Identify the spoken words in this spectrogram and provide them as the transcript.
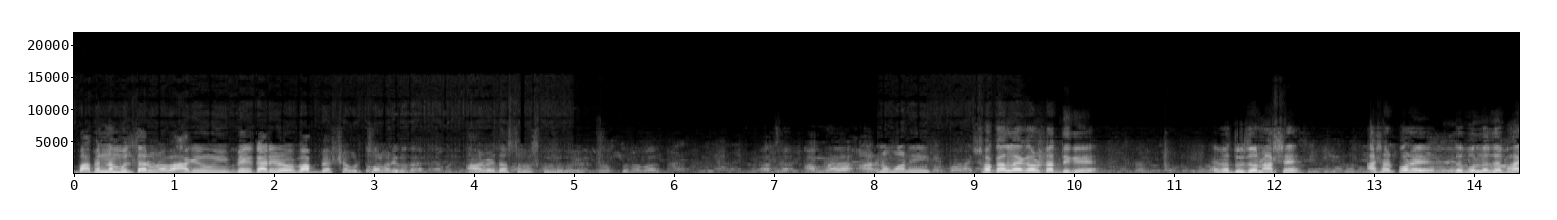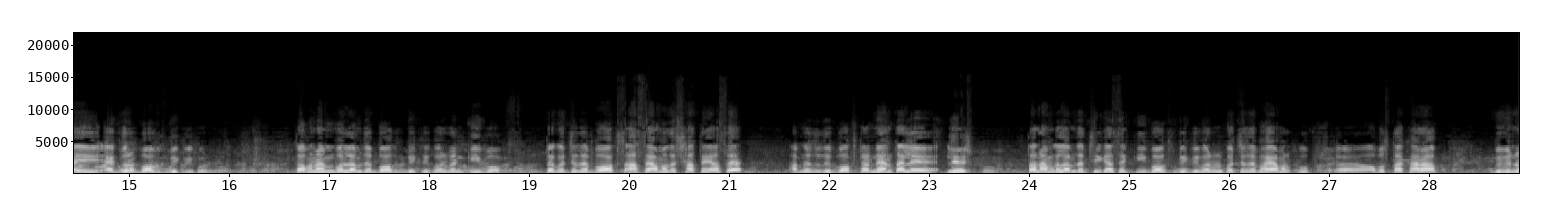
বাপের নাম বলতে পারব না আগে ওই বেকারির বাপ ব্যবসা করছিল। কোথায়? আমার বাড়ি দশ নম্বর স্কুল করে আচ্ছা আমরা আনুমানিক সকাল এগারোটার দিকে এরা দুজন আসে। আসার পরে তো বলল যে, ভাই, এক জোড়া বক্স বিক্রি করব। তখন আমি বললাম যে বক্স বিক্রি করবেন কি বক্স তো করছে যে বক্স আছে, আমাদের সাথে আছে। আপনি যদি বক্সটা নেন, তাহলে নিয়ে আসব। তখন আমি বললাম যে, ঠিক আছে, কি বক্স বিক্রি করবেন? করছে যে, ভাই, আমার খুব অবস্থা খারাপ। বিভিন্ন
